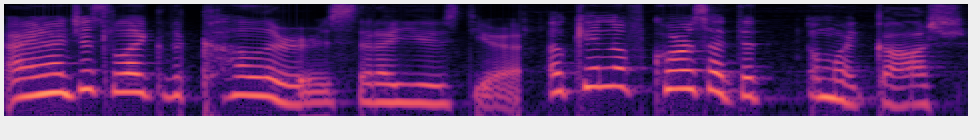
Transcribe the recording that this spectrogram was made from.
And i just like the colors that i used here. Okay and of course i did Oh my gosh.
